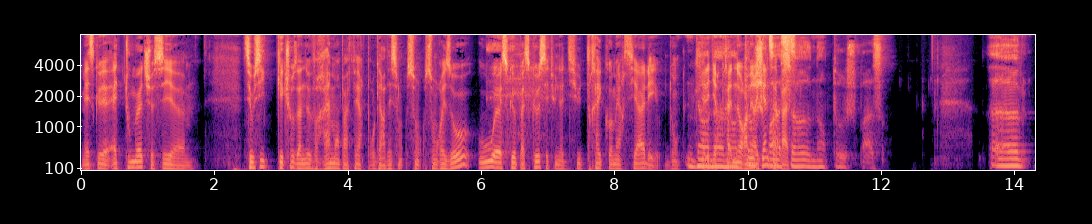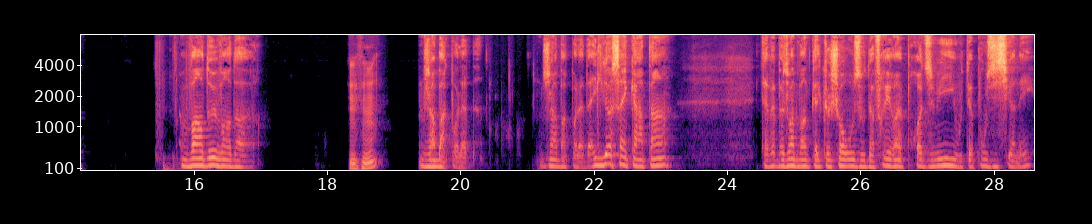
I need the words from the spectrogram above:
mais est-ce que être too much, c'est euh, c'est aussi quelque chose à ne vraiment pas faire pour garder son, son, son réseau ou est-ce que parce que c'est une attitude très commerciale et donc Non, dire non, très nord-américaine ça passe Ça, non, touche pas ça. Euh, vendeur, vendeur. Mhm. J'embarque pas là-dedans. J'embarque pas là-dedans. Il y a 50 ans, tu avais besoin de vendre quelque chose ou d'offrir un produit ou te positionner.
